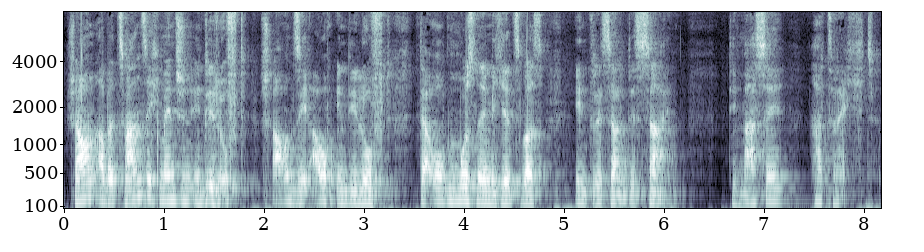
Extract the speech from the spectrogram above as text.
Schauen aber 20 Menschen in die Luft, schauen sie auch in die Luft. Da oben muss nämlich jetzt was Interessantes sein. Die Masse hat recht.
